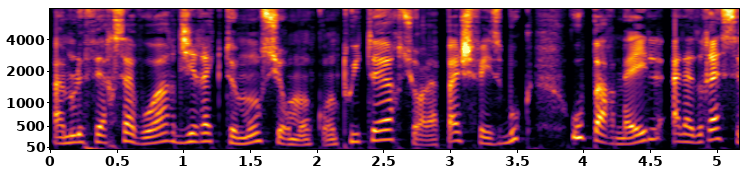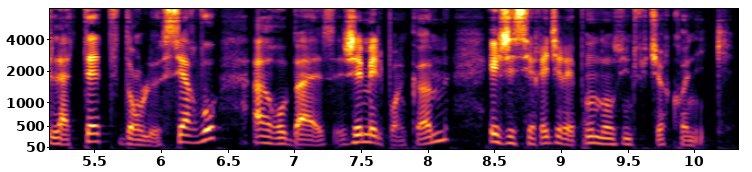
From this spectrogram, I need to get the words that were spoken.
à me le faire savoir directement sur mon compte Twitter, sur la page Facebook ou par mail à l'adresse la tête dans le cerveau gmail.com et j'essaierai d'y répondre dans une future chronique.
